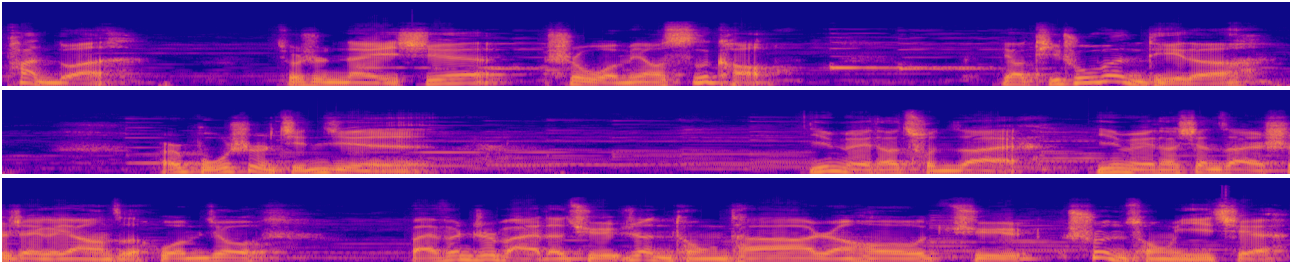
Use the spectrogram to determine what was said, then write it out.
判断。就是哪些是我们要思考、要提出问题的，而不是仅仅因为它存在，因为它现在是这个样子，我们就百分之百的去认同它，然后去顺从一切。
